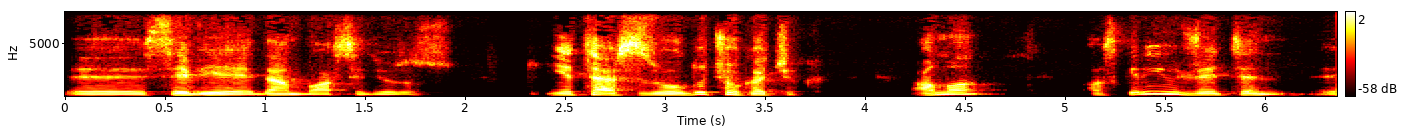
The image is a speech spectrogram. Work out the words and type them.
e, seviyeden bahsediyoruz. Yetersiz olduğu çok açık. Ama asgari ücretin e,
